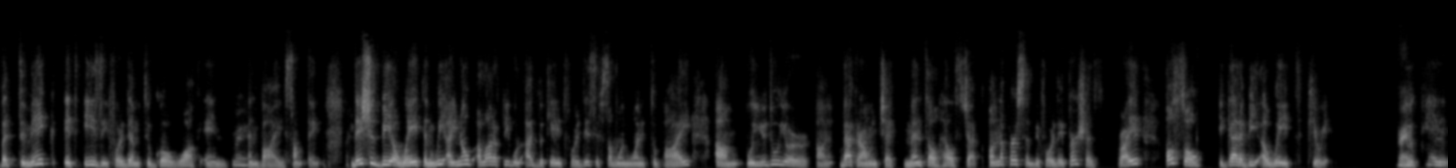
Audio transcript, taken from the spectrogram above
But to make it easy for them to go walk in Right. and buy something, there should be a wait. And we, I know a lot of people advocated for this. If someone wanted to buy, um, when you do your uh, background check, mental health check on the person before they purchase, right? Also, it gotta be a wait period Right. you can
